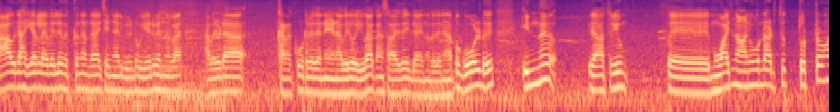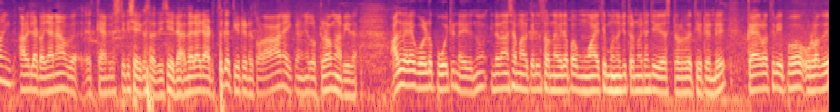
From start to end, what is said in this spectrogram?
ആ ഒരു ഹയർ ലെവലിൽ നിൽക്കുന്ന എന്താ വെച്ച് കഴിഞ്ഞാൽ വീണ്ടും ഉയരും എന്നുള്ള അവരുടെ കണക്കൂട്ടൽ തന്നെയാണ്. അവർ ഒഴിവാക്കാൻ സാധ്യതയില്ല എന്നുള്ളത് തന്നെയാണ്. അപ്പോൾ ഗോൾഡ് ഇന്ന് രാത്രിയും മൂവായിരത്തി നാനൂറിന്റെ അടുത്ത് തൊട്ടണോ അറിയില്ല കേട്ടോ. ഞാൻ ആ കാനലിസ്റ്റിക്ക് ശരിക്കും ശ്രദ്ധിച്ചില്ല. എന്തായാലും അതിന്റെ അടുത്തേക്ക് എത്തിയിട്ടുണ്ട് തൊടാനായിക്കണം ഞാൻ തൊട്ടിടാനൊന്നും അറിയില്ല. അതുവരെ ഗോൾഡ് പോയിട്ടുണ്ടായിരുന്നു. ഇന്റർനാഷണൽ മാർക്കറ്റിൽ സ്വർണവില ഇപ്പോൾ മൂവായിരത്തി മുന്നൂറ്റി തൊണ്ണൂറ്റഞ്ച് യു എസ് ഡോളർ എത്തിയിട്ടുണ്ട്. കേരളത്തിൽ ഇപ്പോൾ ഉള്ളത്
